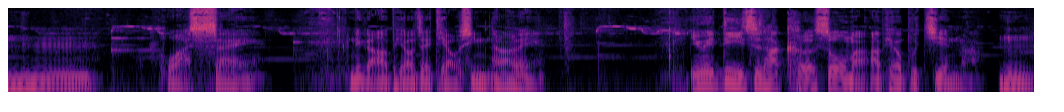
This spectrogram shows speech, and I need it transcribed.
嗯。哇塞，那个阿飘在挑衅他嘞，因为第一次他咳嗽嘛，阿飘不见嘛。嗯。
